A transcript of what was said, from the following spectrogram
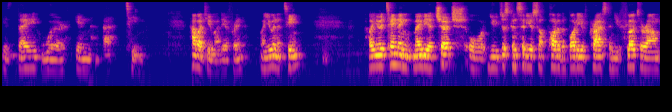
is they were in a team. How about you, my dear friend? Are you in a team? Are you attending maybe a church or you just consider yourself part of the body of Christ and you float around,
